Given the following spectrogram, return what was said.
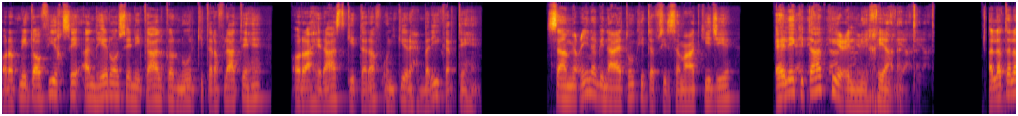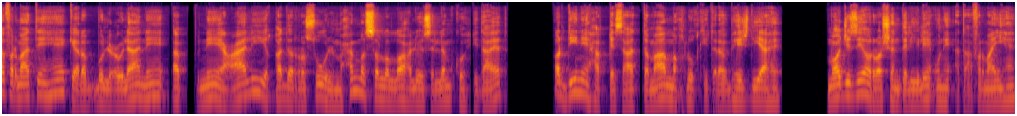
اور اپنی توفیق سے اندھیروں سے نکال کر نور کی طرف لاتے ہیں اور راہ راست کی طرف ان کی رہبری کرتے ہیں۔ سامعین بنایتوں کی تفسیر سماعت کیجیے۔ اہل کتاب کی علمی خیانت۔ اللہ تعالیٰ فرماتے ہیں کہ رب العلا نے اپنے عالی قدر رسول محمد صلی اللہ علیہ وسلم کو ہدایت اور دین حق کے ساتھ تمام مخلوق کی طرف بھیج دیا ہے۔ معجزے اور روشن دلیلیں انہیں عطا فرمائی ہیں۔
